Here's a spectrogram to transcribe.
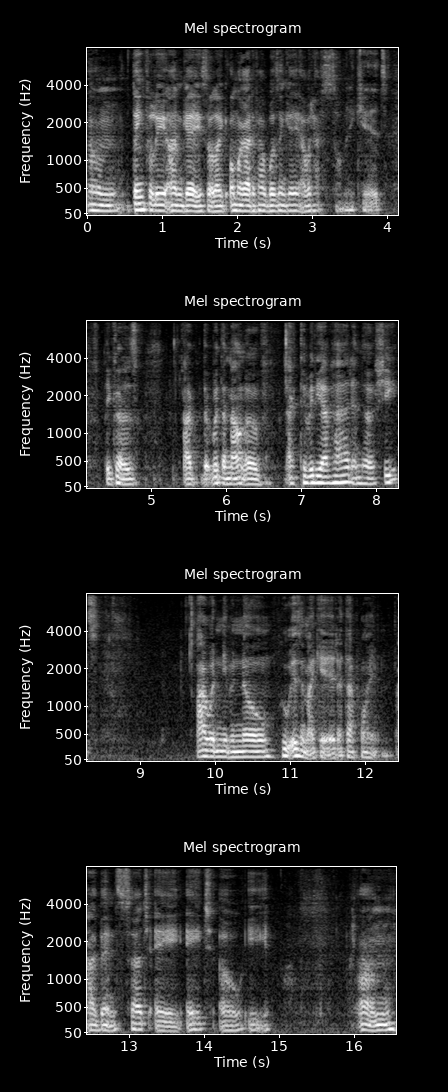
Um, thankfully, I'm gay. So, like, oh my God, if I wasn't gay, I would have so many kids. Because I've, with the amount of activity I've had in the sheets, I wouldn't even know who isn't my kid at that point. I've been such a H O E. Um,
